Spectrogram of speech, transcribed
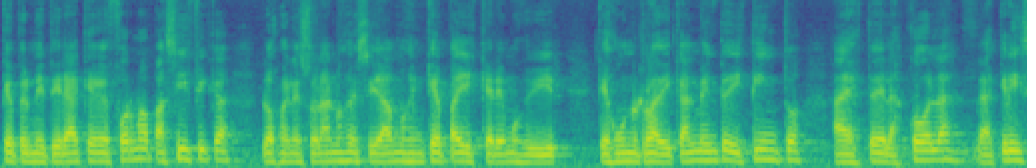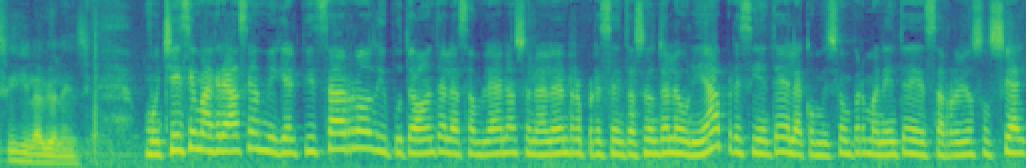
que permitirá que de forma pacífica los venezolanos decidamos en qué país queremos vivir, que es uno radicalmente distinto a este de las colas, la crisis y la violencia. Muchísimas gracias, Miguel Pizarro, diputado ante la Asamblea Nacional en representación de la Unidad, presidente de la Comisión Permanente de Desarrollo Social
